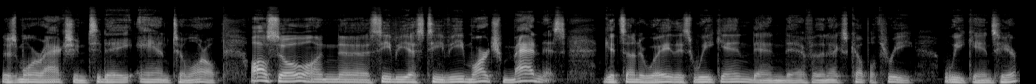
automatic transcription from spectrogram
There's more action today and tomorrow. Also on uh, CBS TV, March Madness gets underway this weekend and uh, for the next couple, three weekends here.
